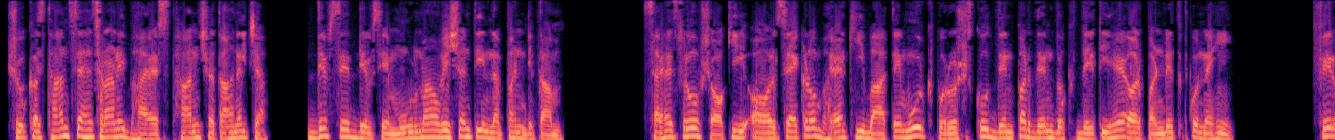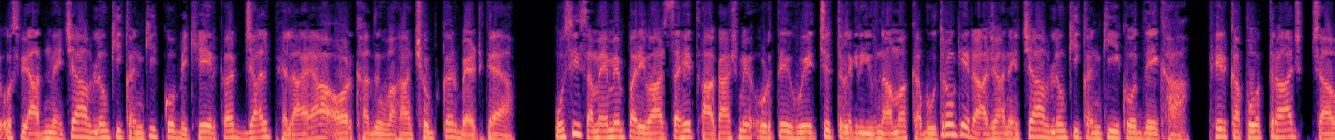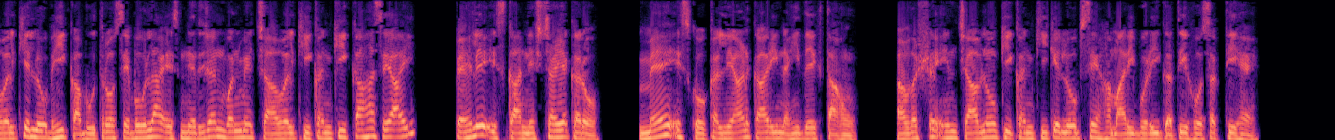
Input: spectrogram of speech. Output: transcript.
शुक स्थान सहस्राणी भाई स्थान शतान दिवसे दिवसे मूर्मा विशंति न पंडितम। सहस्रों शौकी और सैकड़ों भय की बातें मूर्ख पुरुष को दिन पर दिन दुख देती है और पंडित को नहीं। फिर उस व्याध ने चावलों की कनकी को बिखेर कर जाल फैलाया और खद वहाँ छुप कर बैठ गया। उसी समय में परिवार सहित आकाश में उड़ते हुए चित्रग्रीव नामक कबूतरों के राजा ने चावलों की कनकी को देखा। फिर कपोतराज चावल के लोभी कबूतरों से बोला, इस निर्जन वन में चावल की कनकी कहाँ से आई? पहले इसका निश्चय करो। मैं इसको कल्याणकारी नहीं देखता हूँ। अवश्य इन चावलों की कनकी के लोभ से हमारी बुरी गति हो सकती है।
